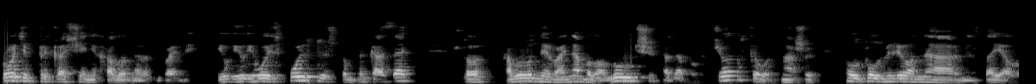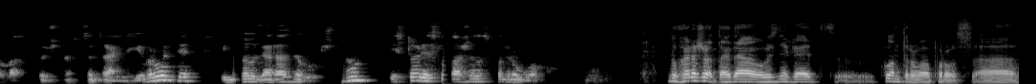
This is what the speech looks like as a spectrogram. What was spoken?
против прекращения холодной войны. И, его используют, чтобы доказать, что холодная война была лучше, когда было четко, вот наши пол, полумиллионная армия стояла в, в Центральной Европе и было гораздо лучше. Но история сложилась по-другому. Ну хорошо, тогда возникает э, контрвопрос. А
